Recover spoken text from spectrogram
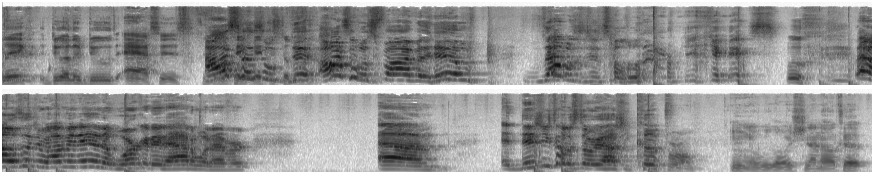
lick do other dudes' asses. Also was, bitches to di- lunch. also was fine, but him, that was just hilarious. Oof. That was such I mean, they ended up working it out or whatever. Um, and then she told the story how she cooked for him. Oh Lord, she not know how to cook.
